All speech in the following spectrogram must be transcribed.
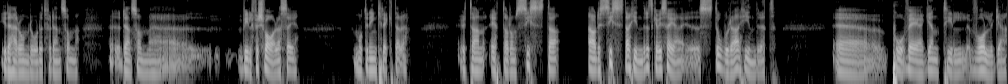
i det här området för den som, eh, den som eh, vill försvara sig mot en inkräktare. Utan ett av de sista, ja det sista hindret ska vi säga, eh, stora hindret eh, på vägen till Volga,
